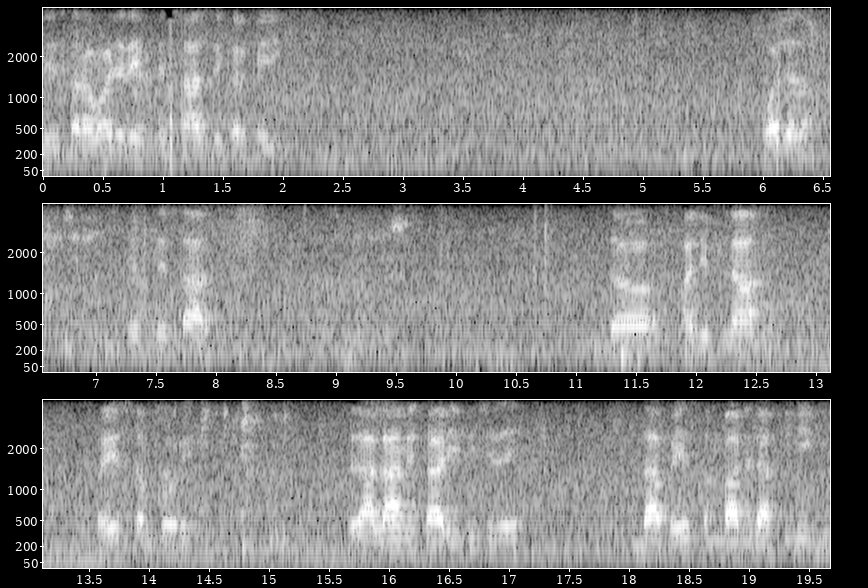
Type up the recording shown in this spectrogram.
دې سره وجه د اختصاص ذکر کړي وجه د اختصاص د الف لام په اسم پورې د لام تعریفي چې ده دا په اسم باندې داخليږي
